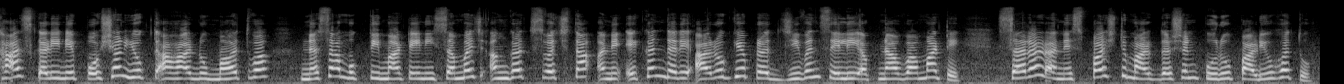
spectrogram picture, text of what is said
ખાસ કરીને પોષણયુક્ત આહારનું મહત્વ નશા મુક્તિ માટેની સમજ, અંગત સ્વચ્છતા અને એકંદરે આરોગ્યપ્રદ જીવનશૈલી અપનાવવા માટે સરળ અને સ્પષ્ટ માર્ગદર્શન પૂરું પાડ્યું હતું.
